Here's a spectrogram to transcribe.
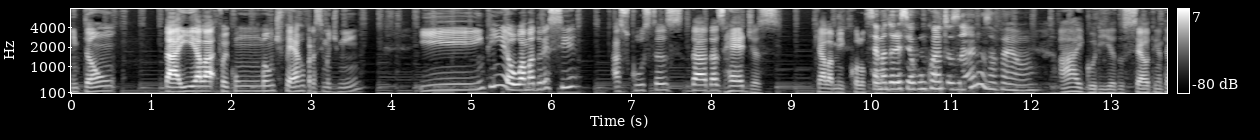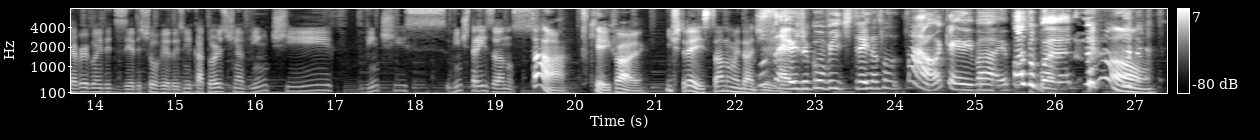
Então, daí ela foi com mão de ferro pra cima de mim. E, enfim, eu amadureci às custas da- das rédeas que ela me colocou. Você amadureceu com quantos anos, Rafael? Ai, guria do céu, tenho até vergonha de dizer. Deixa eu ver, 2014 tinha 20... 20... 23 anos. Tá, ok, vai. 23, tá numa idade. O Sérgio com 23 anos falando, tá, ok, vai, passa o pano. Não.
